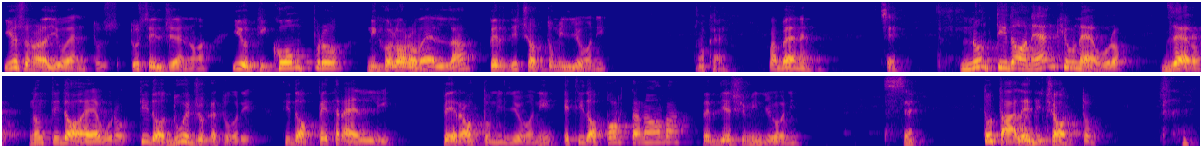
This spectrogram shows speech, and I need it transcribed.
Io sono la Juventus, tu sei il Genoa. Io ti compro Nicolò Rovella per 18 milioni. Ok. Va bene? Sì. Non ti do neanche un euro. Zero non ti do euro, ti do due giocatori, ti do Petrelli per 8 milioni e ti do Portanova per 10 milioni. Sì. Totale 18.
